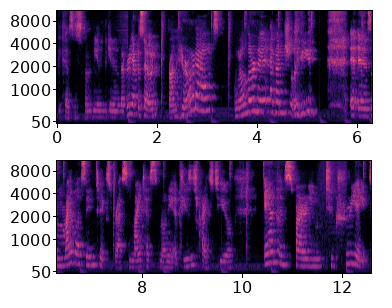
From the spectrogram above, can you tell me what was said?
because this is to be in the beginning of every episode from here on out. I'm to learn it eventually. it is my blessing to express my testimony of Jesus Christ to you and inspire you to create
